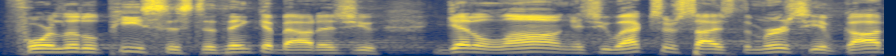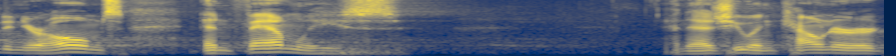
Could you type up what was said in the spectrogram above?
Four little pieces to think about as you get along, as you exercise the mercy of God in your homes and families, and as you encounter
